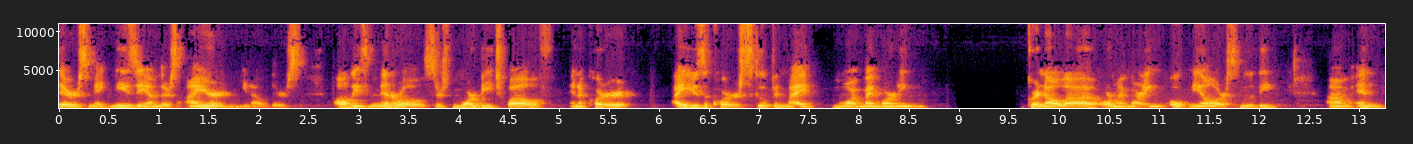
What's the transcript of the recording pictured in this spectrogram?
There's magnesium, there's iron, you know, there's all these minerals. There's more B12 in a quarter I use a quarter scoop in my my morning granola or my morning oatmeal or smoothie. Um, and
